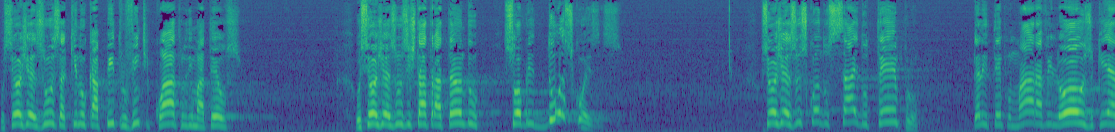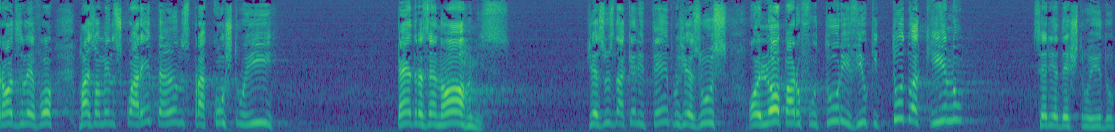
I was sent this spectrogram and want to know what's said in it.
O Senhor Jesus, aqui no capítulo 24 de Mateus, o Senhor Jesus está tratando sobre duas coisas. O Senhor Jesus, quando sai do templo, aquele templo maravilhoso que Herodes levou mais ou menos 40 anos para construir, pedras enormes. Jesus, naquele templo, Jesus olhou para o futuro e viu que tudo aquilo seria destruído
